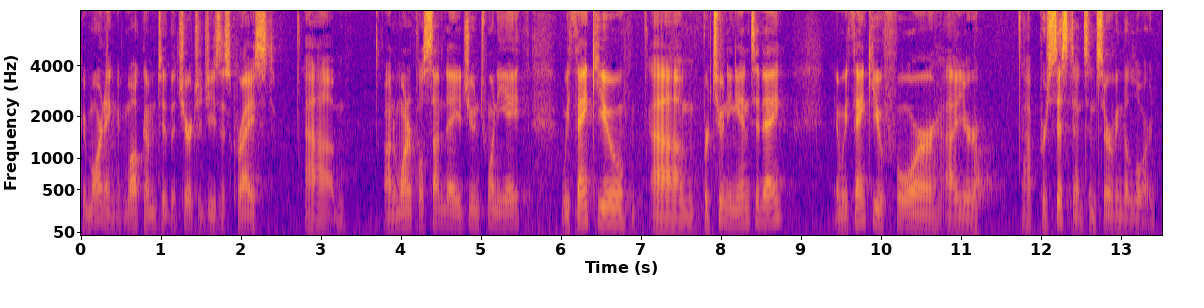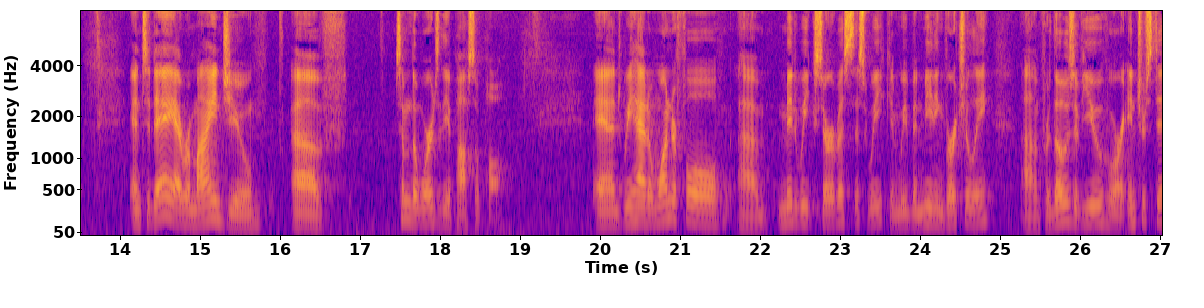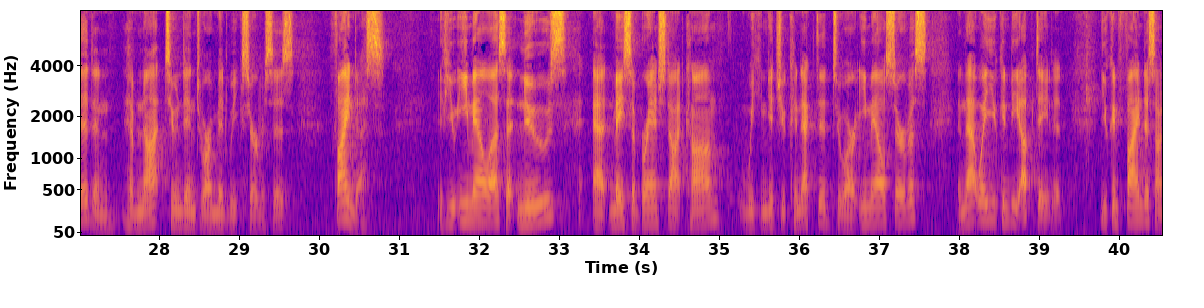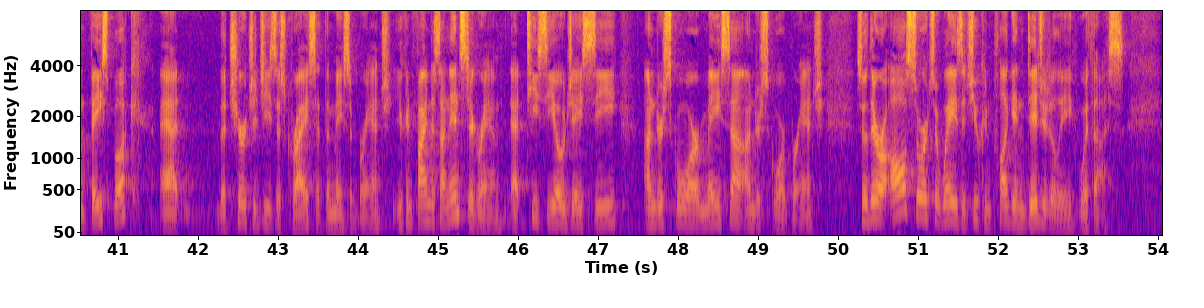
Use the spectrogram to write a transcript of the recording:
Good morning and welcome to the Church of Jesus Christ. Um, on a wonderful Sunday, June 28th, we thank you um, for tuning in today and we thank you for uh, your uh, persistence in serving the Lord. And today I remind you of some of the words of the Apostle Paul. And we had a wonderful um, midweek service this week, and we've been meeting virtually. Um, for those of you who are interested and have not tuned into our midweek services, find us. If you email us at news at mesabranch.com, we can get you connected to our email service, and that way you can be updated. You can find us on Facebook at the Church of Jesus Christ at the Mesa branch. You can find us on Instagram at TCOJC underscore Mesa underscore branch. So there are all sorts of ways that you can plug in digitally with us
